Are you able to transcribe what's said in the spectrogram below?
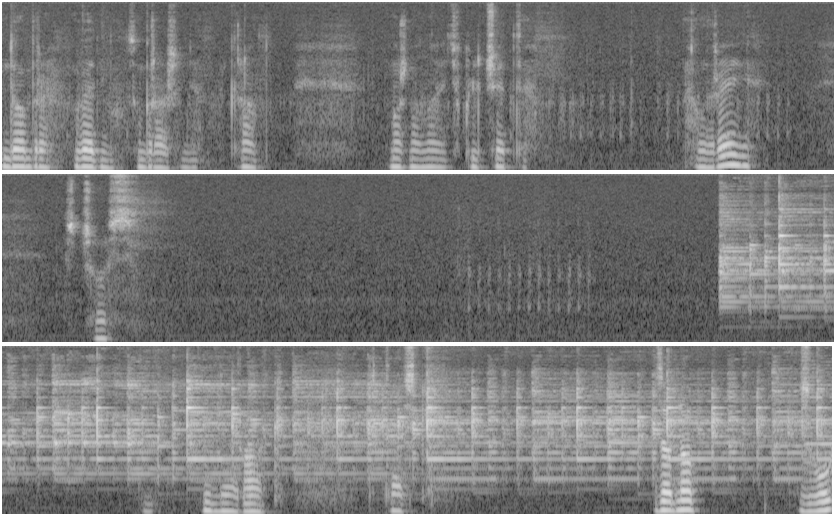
І добре видно зображення екрану. Можна навіть включити галереї, щось. Відеоролик китайський. Заодно звук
